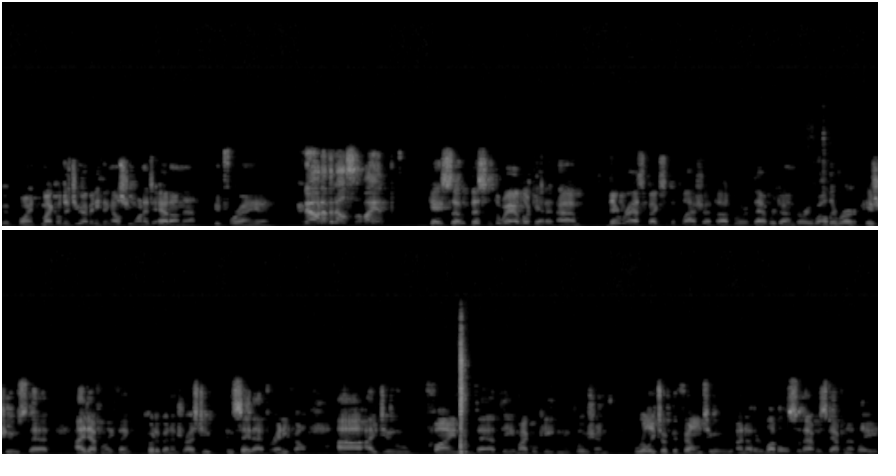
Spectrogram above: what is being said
good point michael did you have anything else you wanted to add on that before i uh... No, nothing else on my end. Okay, so this is the way I look at it. Um, there were aspects of the Flash I thought were, that were done very well. There were issues that I definitely think could have been addressed. You can say that for any film. Uh, I do find that the Michael Keaton inclusion really took the film to another level. So that was definitely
